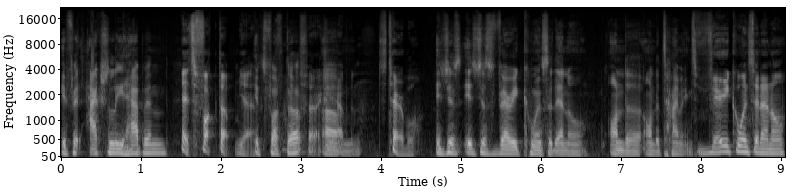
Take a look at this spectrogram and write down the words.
if it actually happened, it's fucked up. Yeah, It's fucked up. If it actually Um, happened, it's terrible. it's just it's just very coincidental on the on the timing. It's very coincidental.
